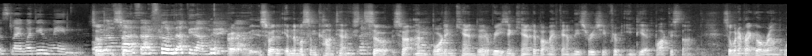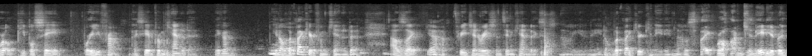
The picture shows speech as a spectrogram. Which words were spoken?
It's like, what do you mean? So, All of so, us are from Latin America. Uh, so in, in the Muslim context, so so I'm born in Canada, raised in Canada, but my family is originally from India and Pakistan. So whenever I go around the world, people say, "Where are you from?" I say, "I'm from Canada." They go, "You don't look like you're from Canada." I was like, "Yeah, three generations in Canada." Says, "No, you don't look like you're Canadian. And I was like, well, I'm Canadian.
